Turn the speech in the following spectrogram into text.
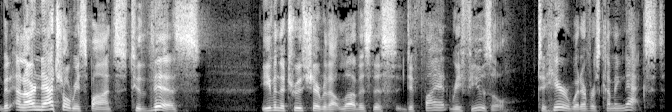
But and our natural response to this, even the truth shared without love, is this defiant refusal to hear whatever's coming next.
